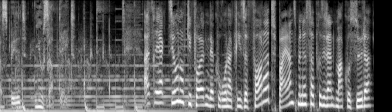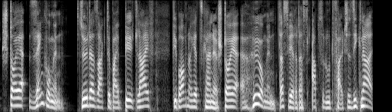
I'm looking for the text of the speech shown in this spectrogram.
Das Bild News Update. Als Reaktion auf die Folgen der Corona-Krise fordert Bayerns Ministerpräsident Markus Söder Steuersenkungen. Söder sagte bei Bild Live, wir brauchen doch jetzt keine Steuererhöhungen. Das wäre das absolut falsche Signal.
